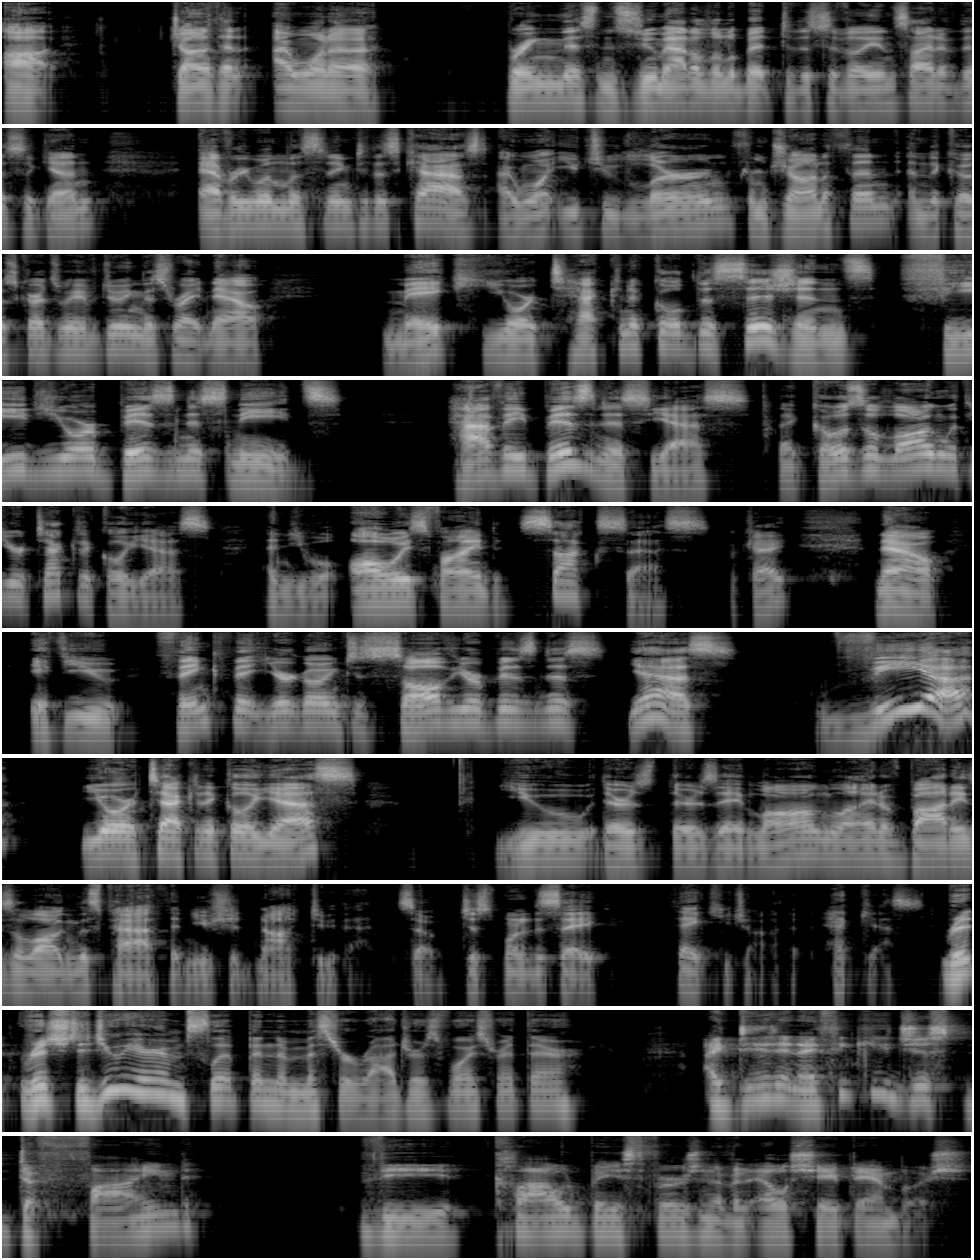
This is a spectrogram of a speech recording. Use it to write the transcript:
Uh, Jonathan, I want to bring this and zoom out a little bit to the civilian side of this again. Everyone listening to this cast, I want you to learn from Jonathan and the Coast Guard's way of doing this right now. Make your technical decisions feed your business needs. Have a business yes that goes along with your technical yes, and you will always find success. Okay. Now, if you think that you're going to solve your business yes via your technical yes you there's there's a long line of bodies along this path and you should not do that so just wanted to say thank you jonathan heck yes Rich, Rich, did you hear him slip into Mr. Rogers' voice right there? I did, and I think he just defined the cloud-based version of an L-shaped ambush.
